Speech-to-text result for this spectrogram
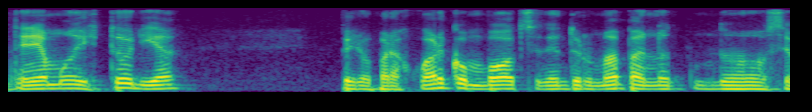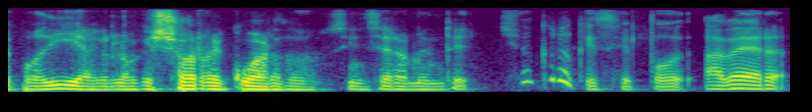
tenía modo historia, pero para jugar con bots dentro de un mapa no, no se podía, lo que yo recuerdo, sinceramente. Yo creo que se puede. A ver,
